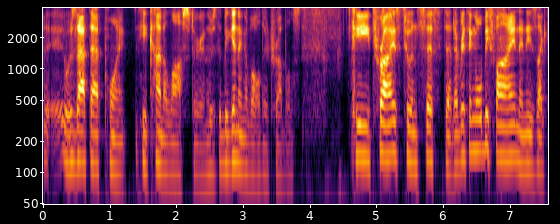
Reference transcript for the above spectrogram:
it was at that point he kind of lost her, and it was the beginning of all their troubles he tries to insist that everything will be fine and he's like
